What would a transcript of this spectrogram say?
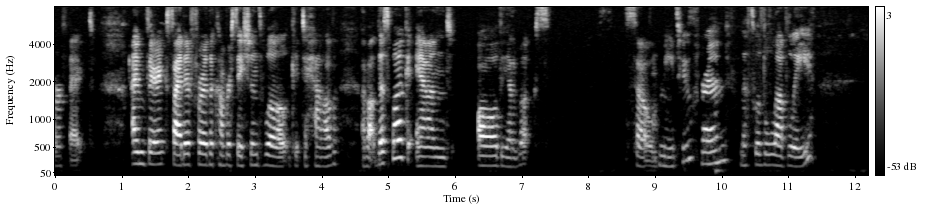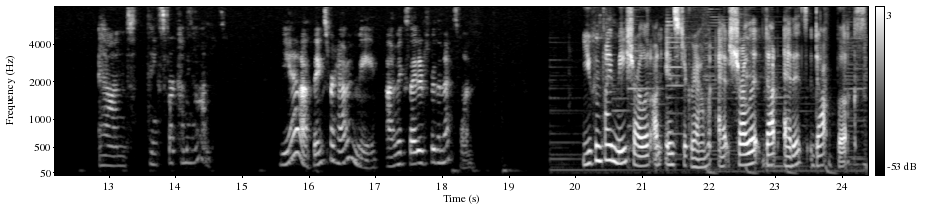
Perfect. I'm very excited for the conversations we'll get to have about this book and all the other books. So, me too, friend. This was lovely. And thanks for coming on. Yeah, thanks for having me. I'm excited for the next one. You can find me, Charlotte, on Instagram at charlotte.edits.books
